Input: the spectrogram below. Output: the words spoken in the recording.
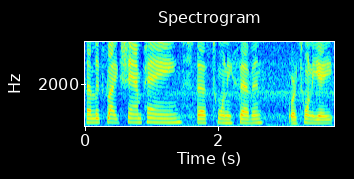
that looks like champagne. That's 27 or 28.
